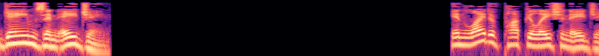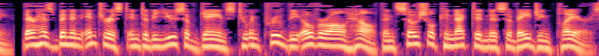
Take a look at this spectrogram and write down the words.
Games and aging In light of population aging, there has been an interest into the use of games to improve the overall health and social connectedness of aging players.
